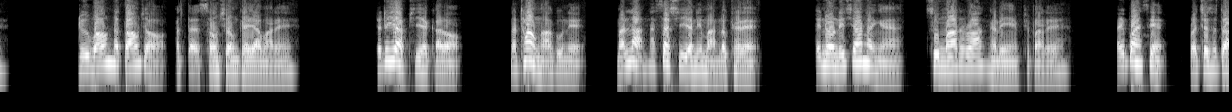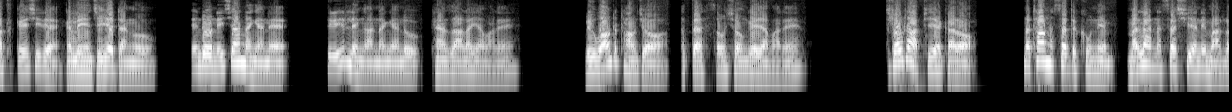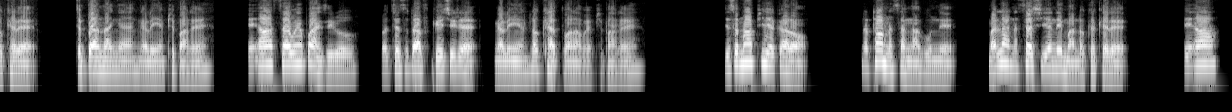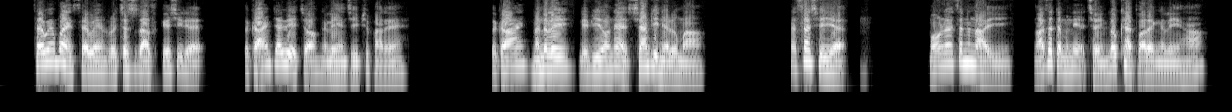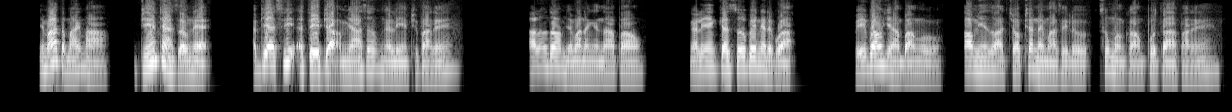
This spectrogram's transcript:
။လူပေါင်း2000ကျော်အသက်ဆုံးရှုံးခဲ့ရပါတယ်။တတိယဖြစ်ရပ်ကတော့2005ခုနှစ်မတ်လ28ရက်နေ့မှာလုပ်ခဲ့တဲ့အင်ဒိုနီးရှားနိုင်ငံဆူမာတရာငလျင်ဖြစ်ပါတယ်။အဲ့ပိုင်းဆင့်ရိုချက်စတာသကေးရှိတဲ့ငလျင်ကြီးရဲ့တံကိုအင်ဒိုနီးရှားနိုင်ငံနဲ့သီရိလင်္ကာနိုင်ငံတို့ခံစားလိုက်ရပါတယ်။ လူပေါင်း1000ကျော်အသက်ဆုံးရှုံးခဲ့ရပါတယ်။သတုထဖြစ်ရပ်ကတော့2021ခုနှစ်မတ်လ28ရက်နေ့မှာလှုပ်ခဲ့တဲ့ဂျပန်နိုင်ငံငလျင်ဖြစ်ပါတယ်။အင်အား7.0 Rochester scale ရှိတဲ့ငလျင်လှုပ်ခတ်သွားတာပဲဖြစ်ပါတယ်။ဒီစမဖြစ်ရပ်ကတော့2025ခုနှစ်မတ်လ28ရက်နေ့မှာလှုပ်ခတ်ခဲ့တဲ့အင်အား7.7 Rochester scale ရှိတဲ့သကိုင်းပြည့်ရွေ့ကျော်ငလျင်ကြီးဖြစ်ပါတယ်။ သကိုင်းမန္တလေးနေပြည်တော်နဲ့ရှမ်းပြည်နယ်တို့မှာ28ရက်မွန်လွဲ12နာရီ52မိနစ်အချိန်လှုပ်ခတ်သွားတဲ့ငလျင်ဟာမြမသမိုင်းမှာအပြင်းထန်ဆုံးနဲ့အပြတ်စီးအသေးပြောက်အများဆုံးငလျင်ဖြစ်ပါတယ်။အားလုံးသောမြန်မာနိုင်ငံသားအပေါင်းငလျင်ကတ်ဆိုးဘေးနဲ့တကွဘေးပေါင်းရန်ပေါင်းကိုအောင်မြင်စွာကြော်ဖြတ်နိုင်ပါစေလို့ဆုမွန်ကောင်းပို့သပါတယ်။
